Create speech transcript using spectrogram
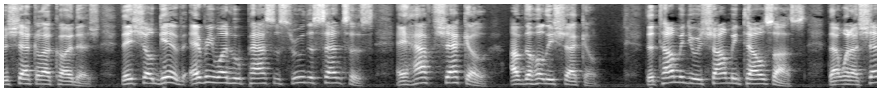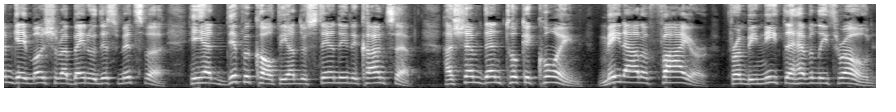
b'shekel hakodesh. They shall give everyone who passes through the census a half shekel of the holy shekel. The Talmud Yerushalmi tells us that when Hashem gave Moshe Rabbeinu this mitzvah, he had difficulty understanding the concept. Hashem then took a coin made out of fire from beneath the heavenly throne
